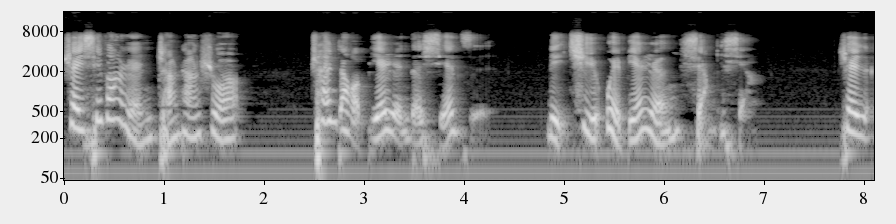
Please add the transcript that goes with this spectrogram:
所以，西方人常常说。穿到别人的鞋子里去为别人想一想，所以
